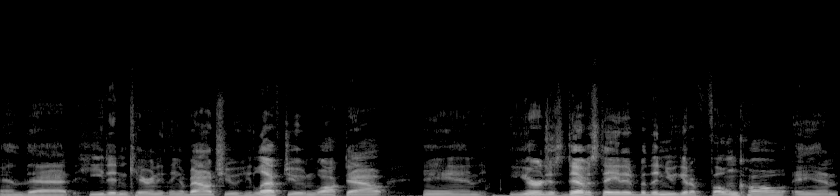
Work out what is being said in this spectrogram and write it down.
and that he didn't care anything about you. He left you and walked out, and you're just devastated. But then you get a phone call, and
